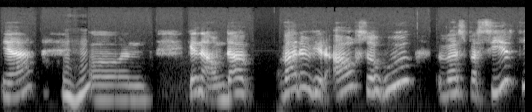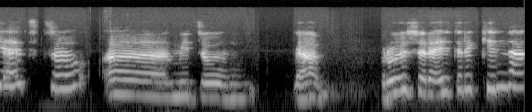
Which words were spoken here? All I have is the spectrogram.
ja. Mhm. Und genau, und da waren wir auch so, hu, was passiert jetzt so äh, mit so, ja, größere, ältere Kinder.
